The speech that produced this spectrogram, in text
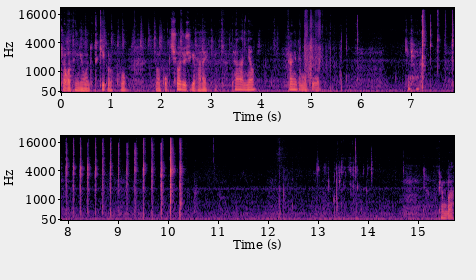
저 같은 경우도 특히 그렇고 그래서 꼭 치워주시길 바랄게요. 자, 평 안녕. 평이도 못 찍어. 김평이다. 병봐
